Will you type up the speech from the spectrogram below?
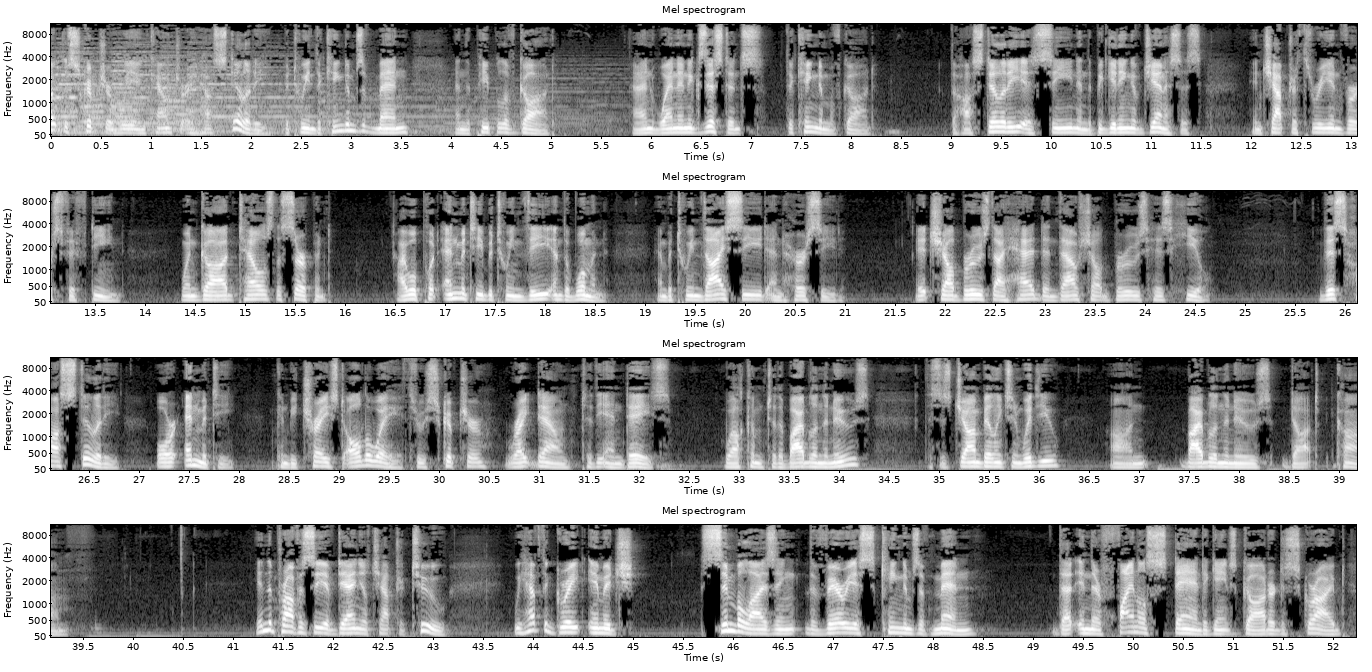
Throughout the scripture, we encounter a hostility between the kingdoms of men and the people of God, and when in existence, the kingdom of God. The hostility is seen in the beginning of Genesis, in chapter 3 and verse 15, when God tells the serpent, I will put enmity between thee and the woman, and between thy seed and her seed. It shall bruise thy head, and thou shalt bruise his heel. This hostility, or enmity, can be traced all the way through Scripture right down to the end days. Welcome to the Bible in the News. This is John Billington with you on BibleInTheNews.com. In the prophecy of Daniel chapter 2, we have the great image symbolizing the various kingdoms of men that in their final stand against God are described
